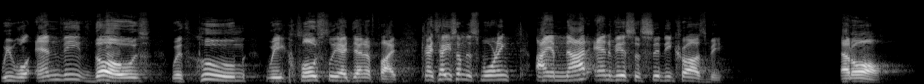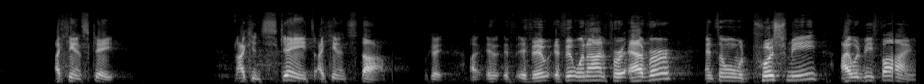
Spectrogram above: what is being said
we will envy those with whom we closely identify. Can I tell you something this morning? I am not envious of Sidney Crosby at all. I can't skate. I can skate, I can't stop. Okay? If, if, it, if it went on forever and someone would push me, I would be fine.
